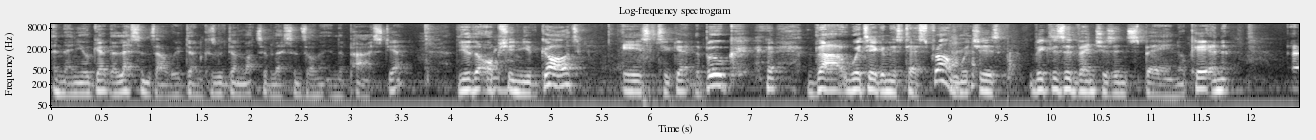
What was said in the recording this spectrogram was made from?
and then you'll get the lessons that we've done because we've done lots of lessons on it in the past. Yeah. The other option you've got is to get the book that we're taking this test from, which is Victor's Adventures in Spain. Okay, and uh,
